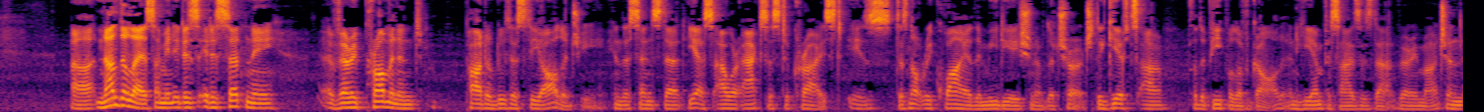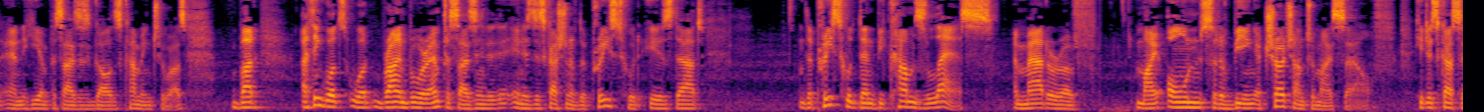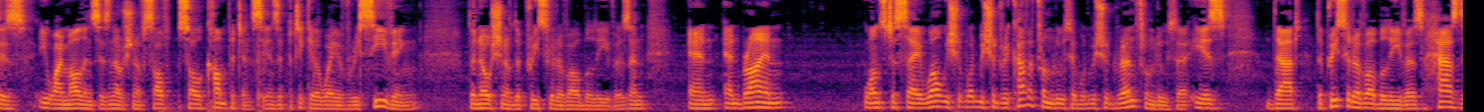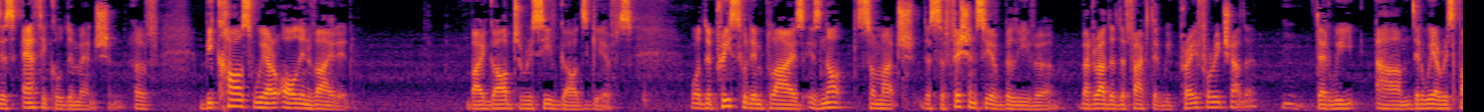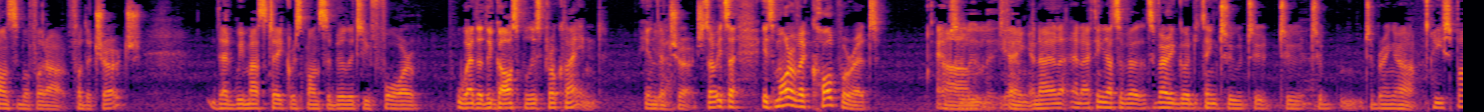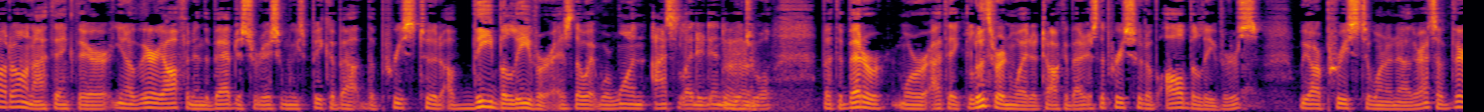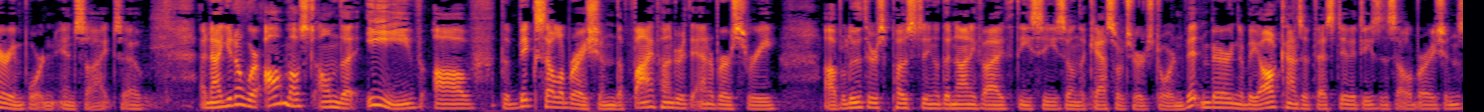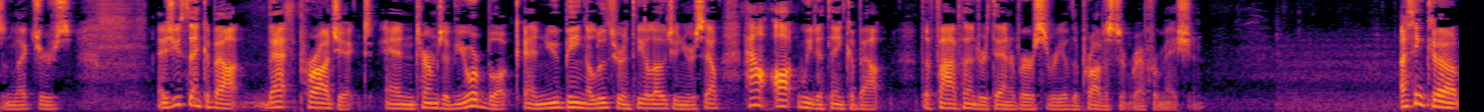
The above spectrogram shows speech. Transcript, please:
uh, nonetheless, I mean, it is it is certainly a very prominent part of Luther's theology in the sense that yes, our access to Christ is does not require the mediation of the church. The gifts are for the people of God, and he emphasizes that very much, and and he emphasizes God's coming to us. But I think what's what Brian Brewer emphasizes in, in his discussion of the priesthood is that the priesthood then becomes less a matter of my own sort of being a church unto myself. He discusses E.Y. Mullins' notion of soul, soul competency as a particular way of receiving the notion of the priesthood of all believers. And, and, and Brian wants to say, well, we should, what we should recover from Luther, what we should learn from Luther, is that the priesthood of all believers has this ethical dimension of because we are all invited by God to receive God's gifts. What the priesthood implies is not so much the sufficiency of believer, but rather the fact that we pray for each other, mm. that we um, that we are responsible for our for the church, that we must take responsibility for whether the gospel is proclaimed in yeah. the church. So it's a it's more of a corporate Absolutely, um, thing, yeah. and I, and I think that's a that's a very good thing to to to yeah. to to bring up. He's spot on. I think there, you know, very often in the Baptist tradition we speak about the priesthood of the believer as though it were one isolated individual, mm-hmm. but the better, more I think Lutheran way to talk about it is the priesthood of all believers. Right. We are priests to one another. That's a very important insight. So, uh, now you know we're almost on the eve of the big celebration, the 500th anniversary of Luther's posting of the 95 Theses on the Castle Church door in Wittenberg. There'll be all kinds of festivities and celebrations and lectures. As you think about that project in terms of your book and you being a Lutheran theologian yourself, how ought we to think about the 500th anniversary of the Protestant Reformation? I think, uh,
